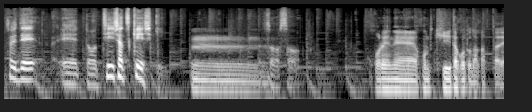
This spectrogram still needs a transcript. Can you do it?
それで、えー、と T シャツ形式。うん。そうそう。これね本当聞いたことなかったね。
